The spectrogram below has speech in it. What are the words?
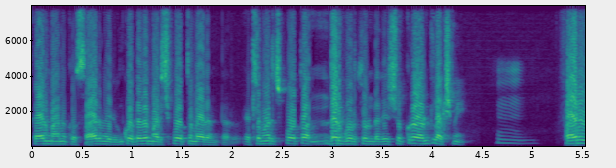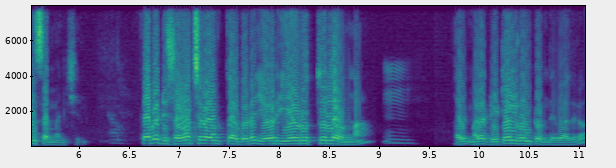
కానీ మనకు ఒకసారి మీరు ఇంకోటి ఏదో మర్చిపోతున్నారు అంటారు ఎట్లా మర్చిపోతా? అందరు గుర్తుండదు శుక్రుడు అంటే లక్ష్మి. ఫైనాన్స్ సంబంధించింది. కాబట్టి ఈ సంవత్సరం అంతా కూడా ఎవరు ఏ వృత్తుల్లో ఉన్నా అది మళ్ళీ డీటెయిల్గా ఉంటుంది వాదిలో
